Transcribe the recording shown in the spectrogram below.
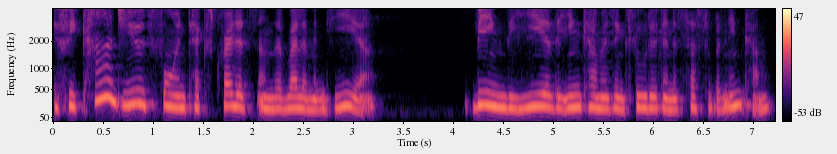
if we can't use foreign tax credits in the relevant year, being the year the income is included in assessable income,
